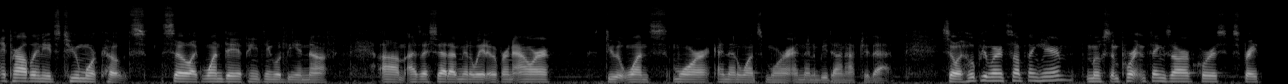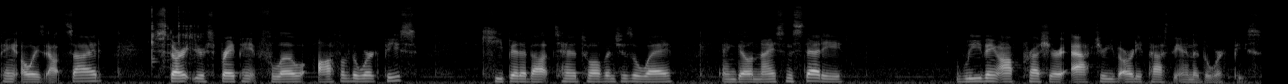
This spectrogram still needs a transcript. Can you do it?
it probably needs two more coats. So like one day of painting would be enough. Um, as I said, I'm going to wait over an hour, do it once more, and then once more, and then be done after that. So I hope you learned something here. most important things are, of course, spray paint always outside. Start your spray paint flow off of the workpiece. Keep it about 10 to 12 inches away, and go nice and steady, leaving off pressure after you've already passed the end of the workpiece.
